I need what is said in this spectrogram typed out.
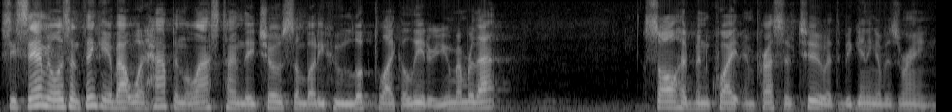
See, Samuel isn't thinking about what happened the last time they chose somebody who looked like a leader. You remember that? Saul had been quite impressive too at the beginning of his reign.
